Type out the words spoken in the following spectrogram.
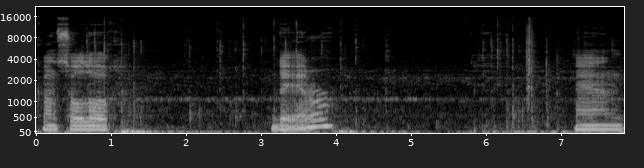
console log the error and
